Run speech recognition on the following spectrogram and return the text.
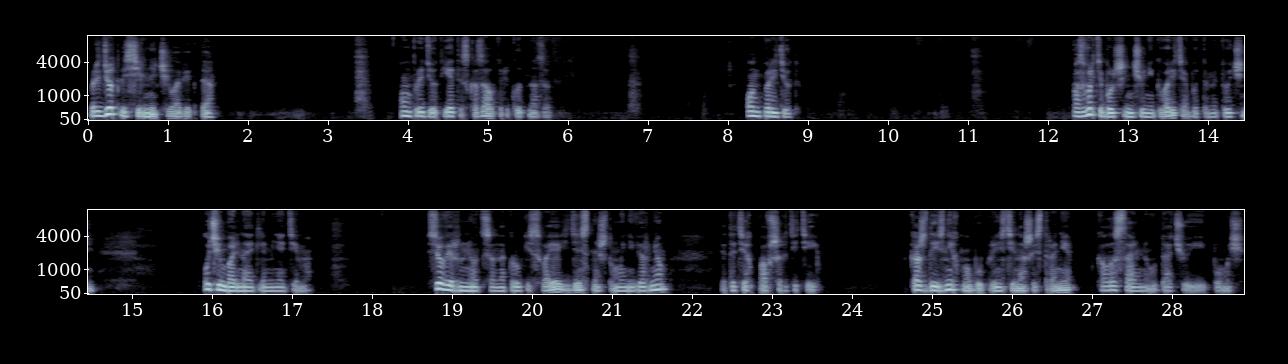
Придет ли сильный человек? Да. Он придет. Я это сказала три года назад он придет. Позвольте больше ничего не говорить об этом. Это очень, очень больная для меня тема. Все вернется на круги своя. Единственное, что мы не вернем, это тех павших детей. Каждый из них мог бы принести нашей стране колоссальную удачу и помощь.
